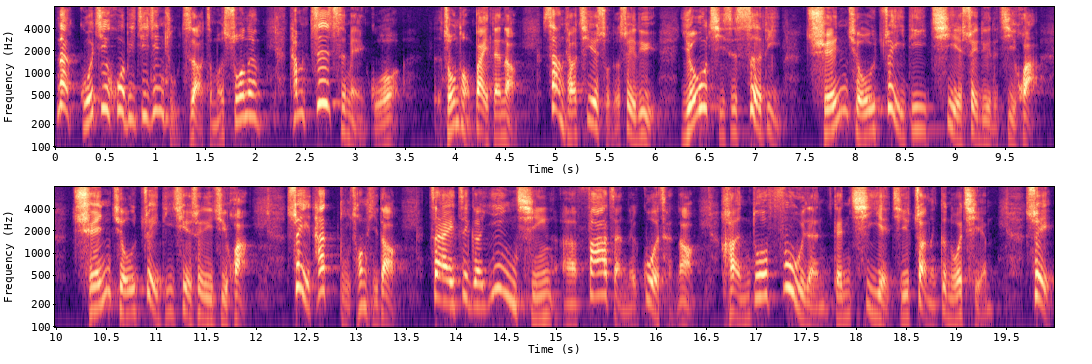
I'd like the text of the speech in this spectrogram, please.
那国际货币基金组织啊，怎么说呢？他们支持美国总统拜登啊，上调企业所得税率，尤其是设定全球最低企业税率的计划，全球最低企业税率计划。所以他补充提到，在这个疫情呃发展的过程啊，很多富人跟企业其实赚了更多钱。所以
